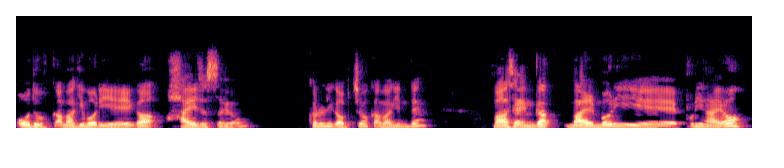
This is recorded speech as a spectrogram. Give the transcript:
오두, 까마귀 머리가 하얘졌어요. 그럴 리가 없죠. 까마귀인데. 마생각, 말 머리에 뿔이 나요?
